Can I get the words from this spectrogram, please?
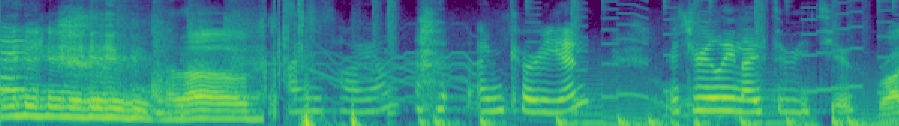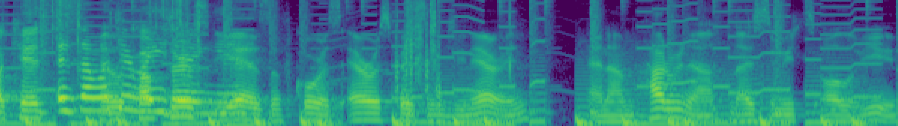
Hey, hello. I'm Soyeon. I'm Korean. It's really nice to meet you. Rocket, Is that what you're helicopters? majoring in? Yes, of course, aerospace engineering. And I'm Haruna. Nice to meet all of you.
